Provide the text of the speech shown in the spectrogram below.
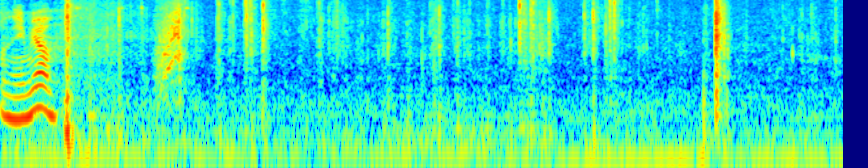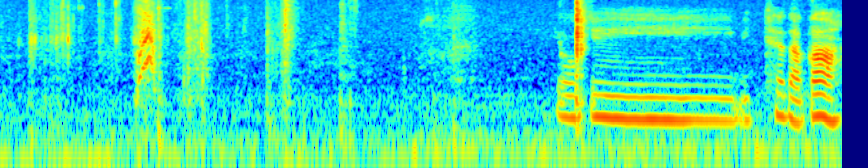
아니면 여기 밑에다가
